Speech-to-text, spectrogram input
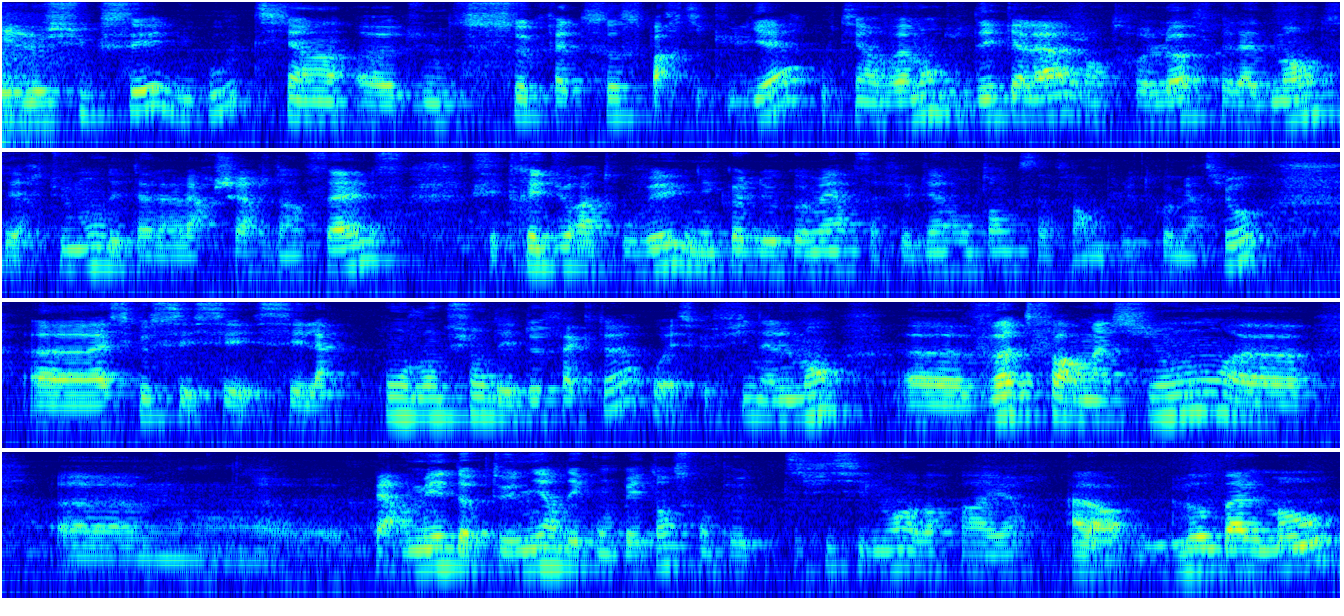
Et le succès, du coup, tient euh, d'une secrète sauce particulière ou tient vraiment du décalage entre l'offre et la demande? C'est-à-dire que tout le monde est à la recherche d'un sales, c'est très dur à trouver. Une école de commerce, ça fait bien longtemps que ça ne forme plus de commerciaux. Euh, est-ce que c'est la conjonction des deux facteurs ou est-ce que finalement euh, votre formation permet d'obtenir des compétences qu'on peut difficilement avoir par ailleurs? Alors, globalement,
